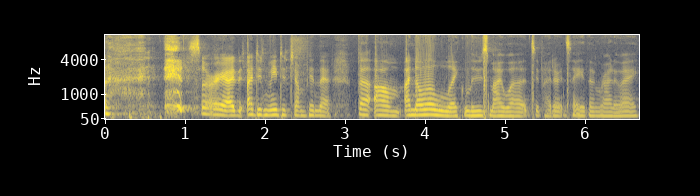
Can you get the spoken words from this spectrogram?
Sorry, I, I didn't mean to jump in there, but um, I know I'll like lose my words if I don't say them right away.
